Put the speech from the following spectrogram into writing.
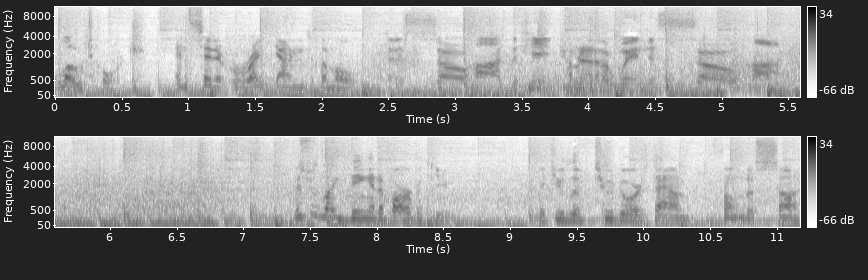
blowtorch and set it right down into the mold. That is so hot. The heat coming out of the wind is so hot. This was like being at a barbecue, if you live two doors down from the sun.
